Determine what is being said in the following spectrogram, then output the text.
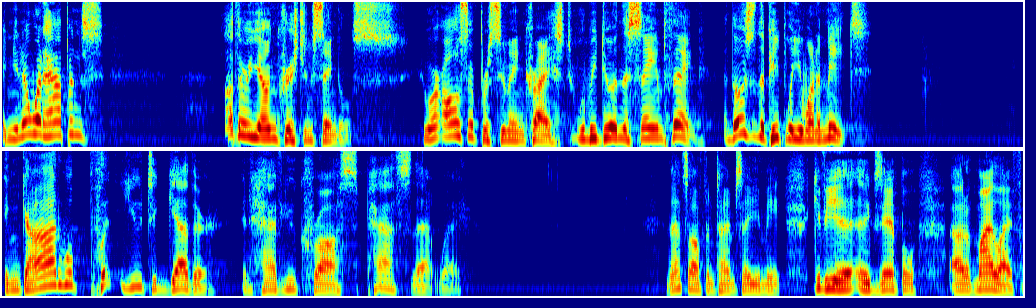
And you know what happens? Other young Christian singles who are also pursuing Christ will be doing the same thing. And those are the people you want to meet. And God will put you together and have you cross paths that way. And that's oftentimes how you meet. I'll give you an example out of my life.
